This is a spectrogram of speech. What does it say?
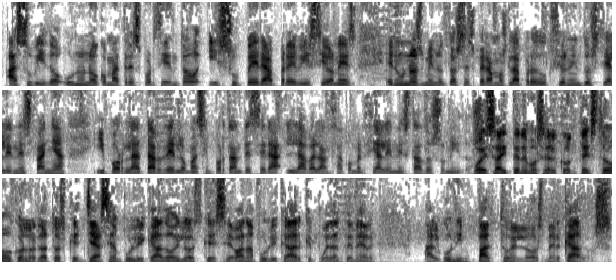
ha subido un 1,3% y supera previsiones. En unos minutos esperamos la producción industrial en España y por la tarde lo más importante será la balanza comercial en Estados Unidos. Pues ahí tenemos el contexto con los datos que ya se han publicado y los que se van a publicar que puedan tener algún impacto en los mercados.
